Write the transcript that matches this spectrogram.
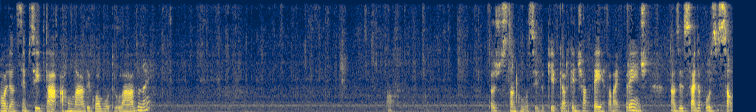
Olhando sempre se tá arrumado igual o outro lado, né? Ó. Tô ajustando com vocês aqui, porque a hora que a gente aperta lá e prende, às vezes sai da posição.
